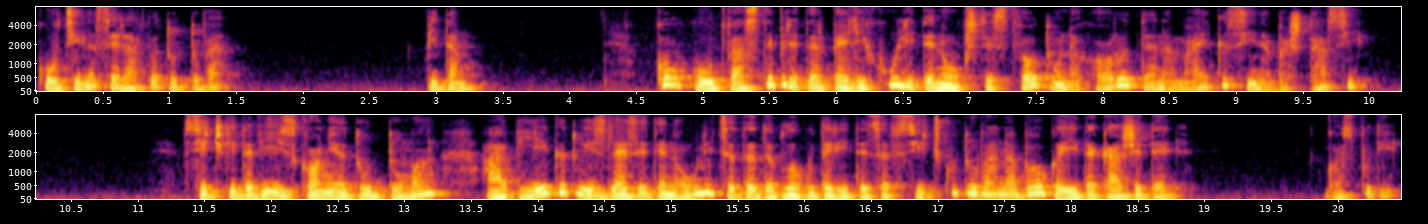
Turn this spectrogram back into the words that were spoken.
Колцина се радват от това. Питам. Колко от вас сте претърпели хулите на обществото, на хората, на майка си, на баща си? Всички да ви изгонят от дома, а вие като излезете на улицата да благодарите за всичко това на Бога и да кажете Господи,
